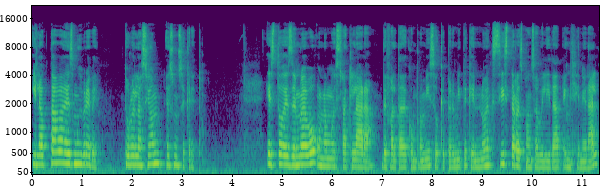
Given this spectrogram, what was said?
Y la octava es muy breve. Tu relación es un secreto. Esto es de nuevo una muestra clara de falta de compromiso que permite que no exista responsabilidad en general,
